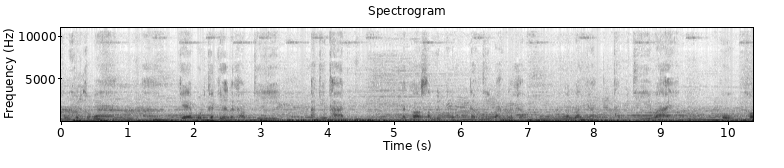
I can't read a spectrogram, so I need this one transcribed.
ผู้คนเข้ามาแก้บนกันเยอะนะครับที่อธิษฐาน แล้วก็สำลิดผลดังที่หวังนะครับ กำลังจะทำพิธีไหว้องค์พ่อ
